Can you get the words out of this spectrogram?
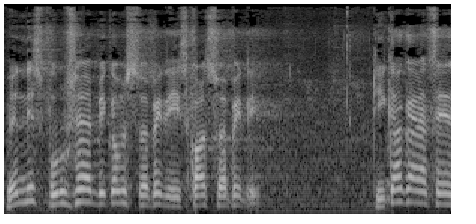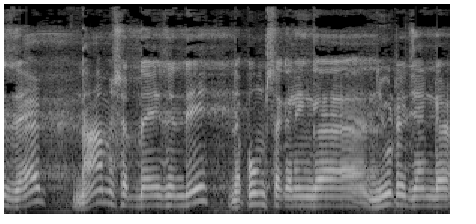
when this purusha becomes swapiti it's called swapiti. Tikakara says that nam shabda is in the napumsakalinga neuter gender.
